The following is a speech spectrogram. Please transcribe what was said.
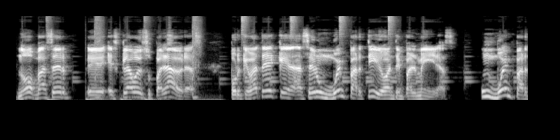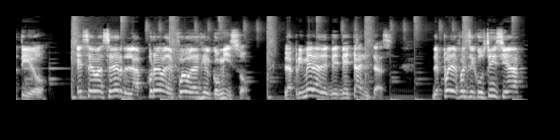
¿no? Va a ser eh, esclavo de sus palabras, porque va a tener que hacer un buen partido ante Palmeiras. Un buen partido. Ese va a ser la prueba de fuego de Ángel Comiso. La primera de, tantas. Después de Defensa y Justicia,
